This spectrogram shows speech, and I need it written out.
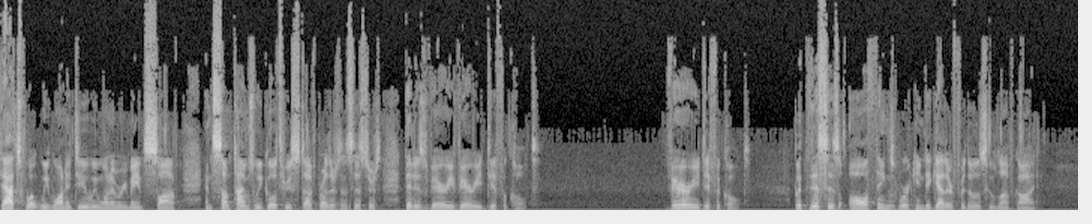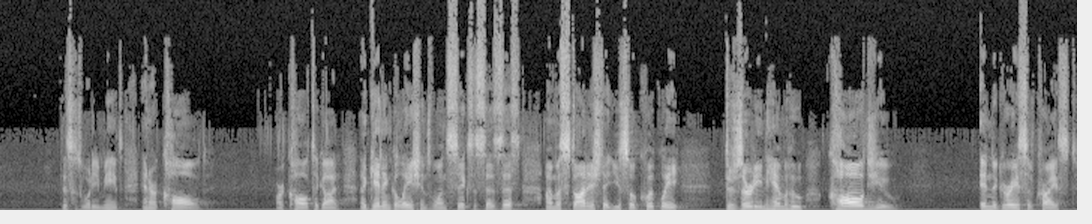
That's what we want to do. We want to remain soft. And sometimes we go through stuff, brothers and sisters, that is very, very difficult. Very difficult. But this is all things working together for those who love God. This is what he means. And are called. Are called to God. Again in Galatians 1 6, it says this I'm astonished that you so quickly deserting him who called you in the grace of Christ.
